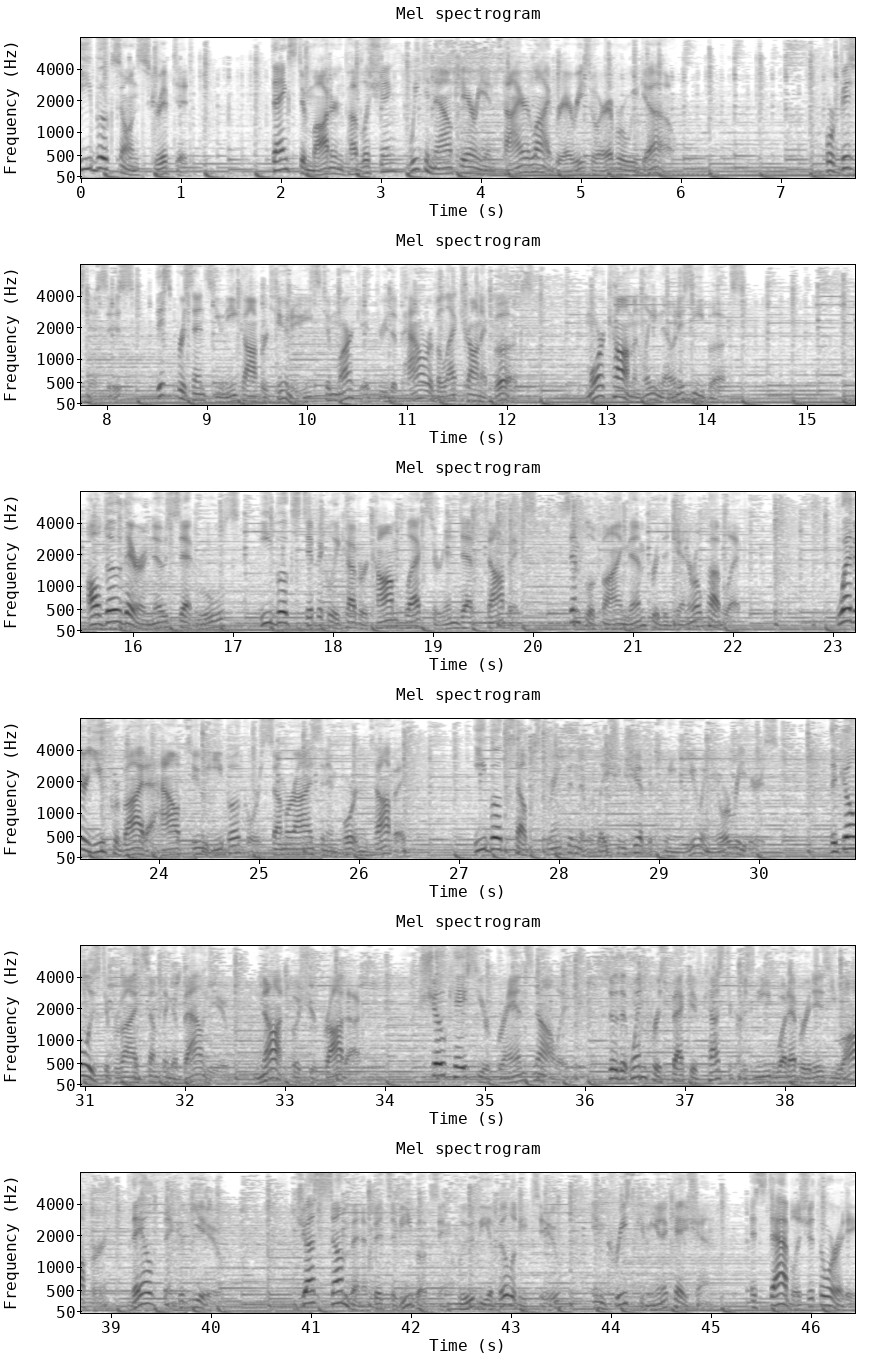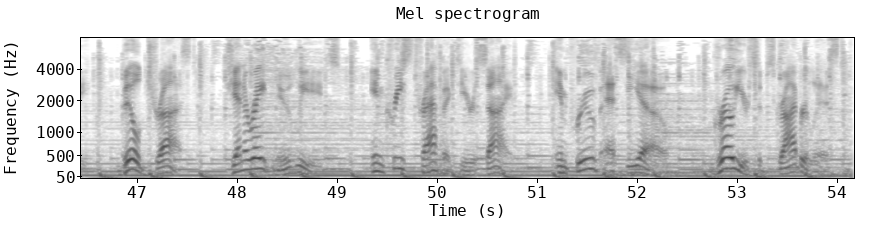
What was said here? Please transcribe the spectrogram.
Ebooks on Scripted. Thanks to modern publishing, we can now carry entire libraries wherever we go. For businesses, this presents unique opportunities to market through the power of electronic books, more commonly known as ebooks. Although there are no set rules, ebooks typically cover complex or in-depth topics, simplifying them for the general public. Whether you provide a how-to ebook or summarize an important topic, ebooks help strengthen the relationship between you and your readers. The goal is to provide something of value, not push your product. Showcase your brand's knowledge so that when prospective customers need whatever it is you offer, they'll think of you. Just some benefits of ebooks include the ability to increase communication, establish authority, build trust, generate new leads, increase traffic to your site, improve SEO, grow your subscriber list.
